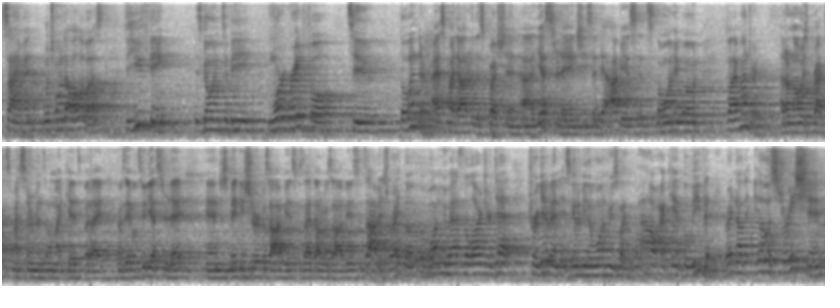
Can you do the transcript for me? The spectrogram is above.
Simon, which one to all of us, do you think is going to be more grateful to the lender? I asked my daughter this question uh, yesterday, and she said, Yeah, obvious. It's the one who owed 500. I don't always practice my sermons on my kids, but I, I was able to yesterday, and just making sure it was obvious because I thought it was obvious. It's obvious, right? The, the one who has the larger debt forgiven is going to be the one who's like, wow, I can't believe it. Right now, the illustration,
